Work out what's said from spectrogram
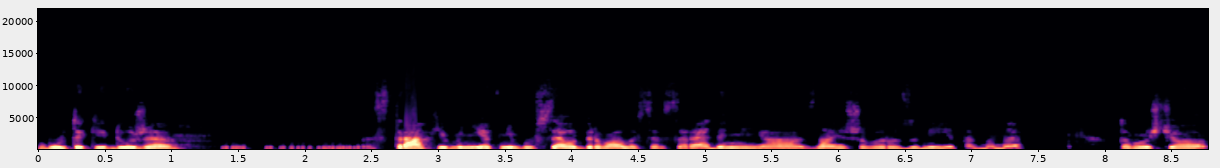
був такий дуже страх, і мені як ніби все обірвалося всередині. Я знаю, що ви розумієте мене, тому що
